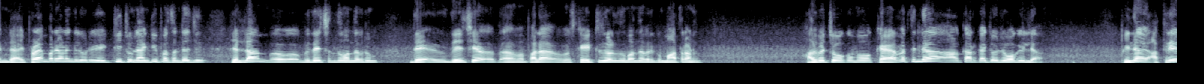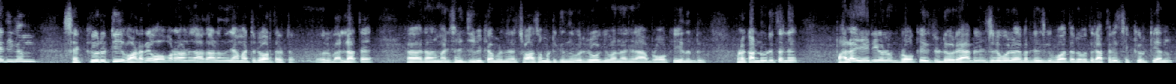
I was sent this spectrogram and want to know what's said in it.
എന്റെ അഭിപ്രായം പറയുകയാണെങ്കിൽ ഒരു എയ്റ്റി ടു നയന്റി പെർസെന്റേജ് എല്ലാം വിദേശത്തു നിന്ന് വന്നവരും ദേശീയ പല സ്റ്റേറ്റുകളിൽ നിന്ന് വന്നവർക്കും മാത്രമാണ് അത് വെച്ച് നോക്കുമ്പോൾ കേരളത്തിന്റെ ആൾക്കാർക്കായിട്ട് ഒരു രോഗമില്ല. പിന്നെ അത്രയധികം സെക്യൂരിറ്റി വളരെ ഓവറാണ്. അതാണെന്ന് ഞാൻ മറ്റൊരു വാർത്ത കിട്ടും ഒരു വല്ലാത്ത ആ, ഇതാണ് മനുഷ്യന് ജീവിക്കാൻ പറ്റുന്നില്ല ശ്വാസം മുട്ടിക്കുന്നത് ഒരു രോഗി വന്നു കഴിഞ്ഞാൽ ആ ബ്ലോക്ക് ചെയ്യുന്നുണ്ട്. ഇവിടെ കണ്ണൂരിൽ തന്നെ പല ഏരിയകളും ബ്ലോക്ക് ചെയ്തിട്ടുണ്ട്. ഒരു ആംബുലൻസിന് പോലും എമർജൻസിക്ക് പോകാത്ത രൂപത്തിൽ അത്രയും സെക്യൂരിറ്റിയാണ്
